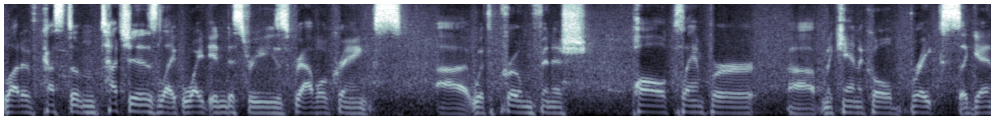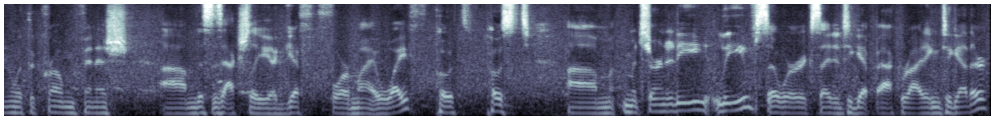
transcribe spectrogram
A lot of custom touches like White Industries gravel cranks uh, with chrome finish, Paul Klamper uh, mechanical brakes again with the chrome finish. Um, this is actually a gift for my wife post, post um, maternity leave, so we're excited to get back riding together.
